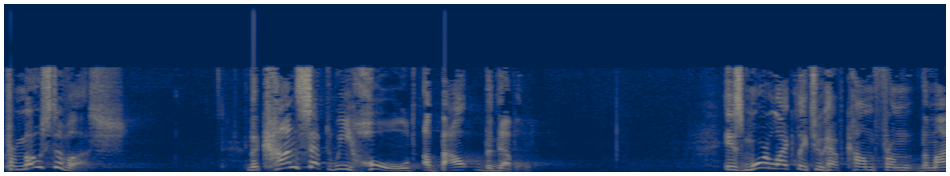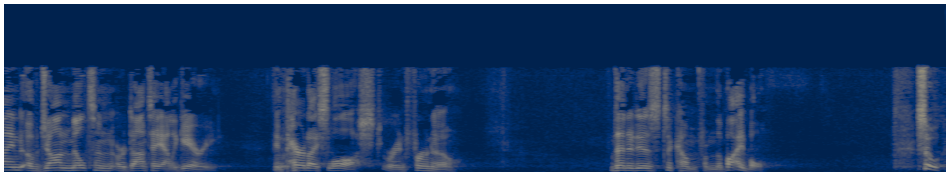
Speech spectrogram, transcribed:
For most of us, the concept we hold about the devil is more likely to have come from the mind of John Milton or Dante Alighieri in Paradise Lost or Inferno than it is to come from the Bible. So,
